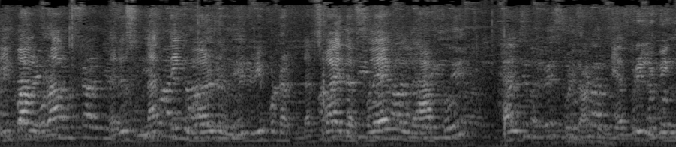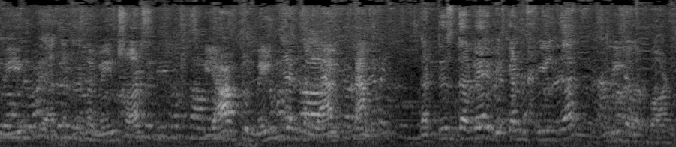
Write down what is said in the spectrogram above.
Deepankura, there is nothing world will reproduct. That's why the flame will have to every living being. That is the main source. We have to maintain the lamp. lamp. That is the way we can feel the heat our body.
